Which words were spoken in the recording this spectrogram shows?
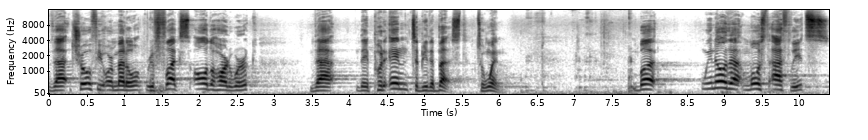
that trophy or medal reflects all the hard work that they put in to be the best, to win. But we know that most athletes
